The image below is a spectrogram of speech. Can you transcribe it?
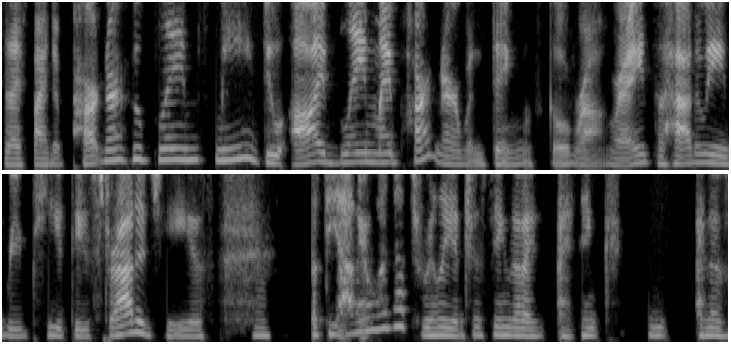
Did I find a partner who blames me? Do I blame my partner when things go wrong? Right. So, how do we repeat these strategies? Mm. But the other one that's really interesting that I, I think kind of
